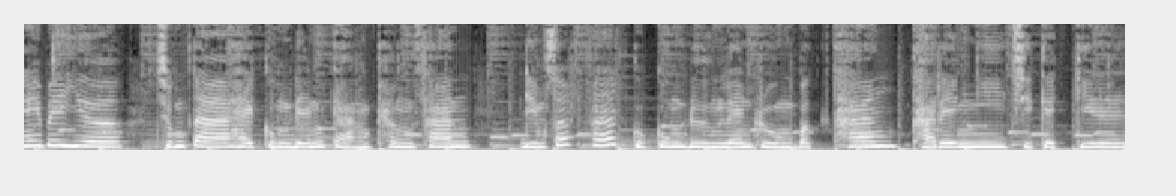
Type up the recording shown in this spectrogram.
Ngay bây giờ, chúng ta hãy cùng đến cảng Pyeongsan, điểm xuất phát của cung đường lên ruộng bậc thang Tarengi Chikekil.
